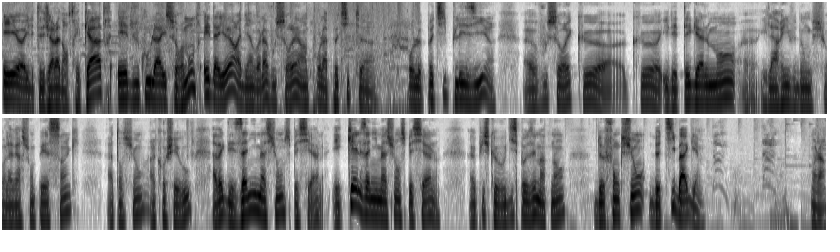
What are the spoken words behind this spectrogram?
Et euh, il était déjà là dans Street 4, et du coup là il se remonte. Et d'ailleurs, eh bien voilà, vous saurez hein, pour la petite, euh, pour le petit plaisir, vous saurez que, est également, il arrive donc sur la version PS5. Attention, accrochez-vous, avec des animations spéciales. Et quelles animations spéciales euh, Puisque vous disposez maintenant de fonctions de T-Bag. Voilà.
